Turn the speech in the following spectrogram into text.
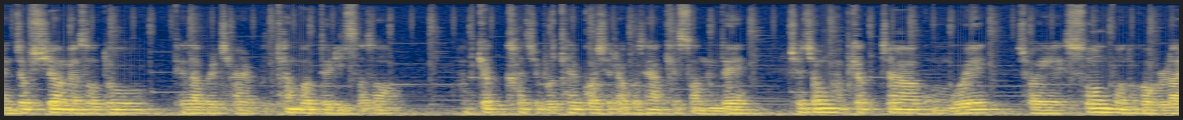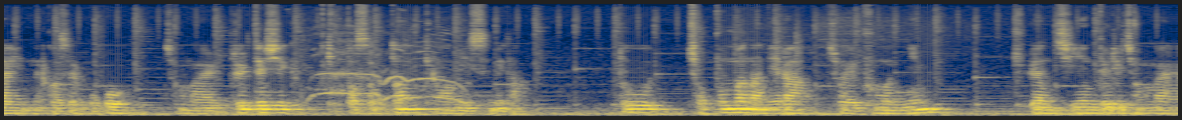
면접 시험에서도 대답을 잘 못한 것들이 있어서 합격하지 못할 것이라고 생각했었는데 최종 합격자 공고에 저의 수험 번호가 올라 있는 것을 보고 정말 뜰 듯이 기뻤었던 경험이 있습니다. 또 저뿐만 아니라 저의 부모님, 주변 지인들이 정말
